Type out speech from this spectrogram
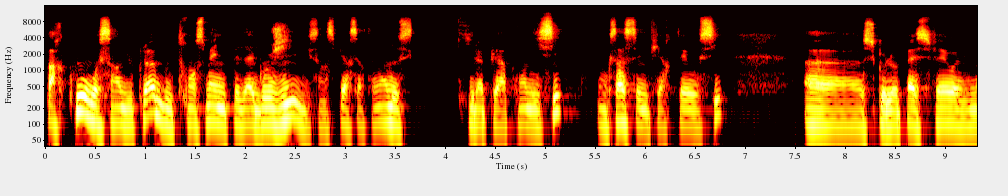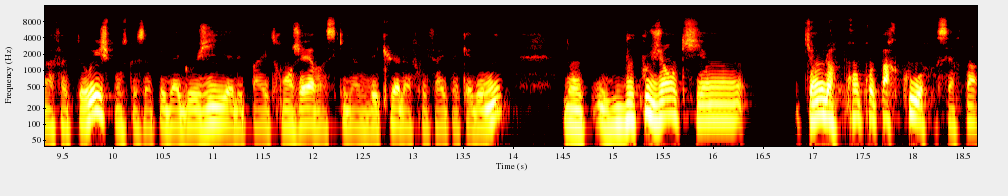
parcours au sein du club, où il transmet une pédagogie, où il s'inspire certainement de ce qu'il a pu apprendre ici. Donc ça, c'est une fierté aussi. Euh, ce que Lopez fait au MMA Factory, je pense que sa pédagogie, elle n'est pas étrangère à ce qu'il a vécu à la Free Fight Academy. Donc beaucoup de gens qui ont qui ont eu leur propre parcours. Certains,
